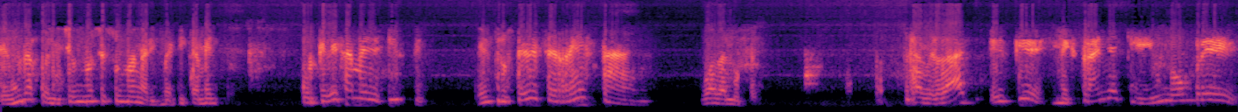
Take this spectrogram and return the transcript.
en una coalición no se suman aritméticamente. Porque déjame decirte, entre ustedes se restan, Guadalupe. La verdad es que me extraña que un hombre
